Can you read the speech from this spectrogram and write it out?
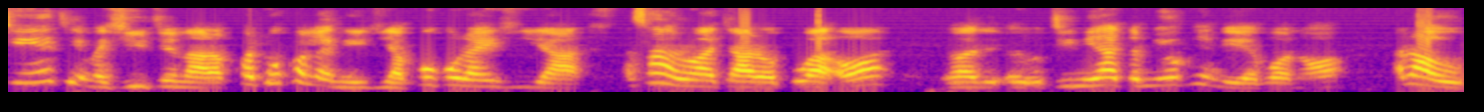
ချင်းချင်းမှရည်ကျင်လာတာခွတ်ထိုးခွက်လက်နေကြီးကကိုကိုတိုင်းကြီးကအစတော့ကကြာတော့ကိုကဩဒီနေရာတစ်မျိုးဖြစ်နေရပေါ့နော်အဲ့ဒါကို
